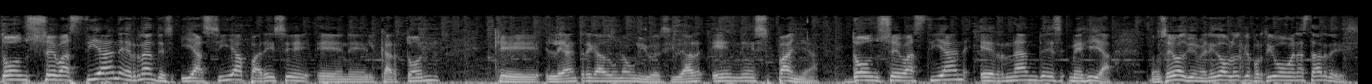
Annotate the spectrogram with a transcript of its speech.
Don Sebastián Hernández y así aparece en el cartón que le ha entregado una universidad en España. Don Sebastián Hernández Mejía. Don Sebas, bienvenido a Blog Deportivo. Buenas tardes.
